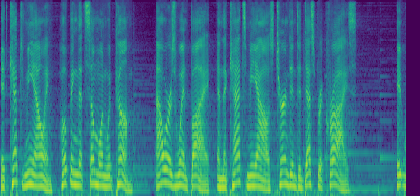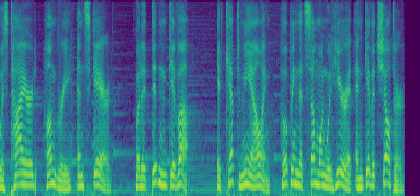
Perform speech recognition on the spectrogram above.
It kept meowing, hoping that someone would come. Hours went by, and the cat's meows turned into desperate cries. It was tired, hungry, and scared. But it didn't give up. It kept meowing, hoping that someone would hear it and give it shelter.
